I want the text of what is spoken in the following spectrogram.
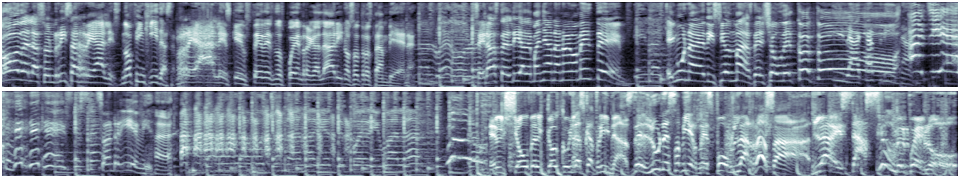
todas las sonrisas reales, no fingidas, reales que ustedes nos pueden regalar y nosotros también. Será hasta el día de mañana nuevamente, en una edición más del show del Coco. Y la Catrina. Así es. Sonríe, mija. Ahora bochona, nadie te puede igualar. El show del Coco y las Catrinas, de lunes a viernes por La Raza, la estación del pueblo.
